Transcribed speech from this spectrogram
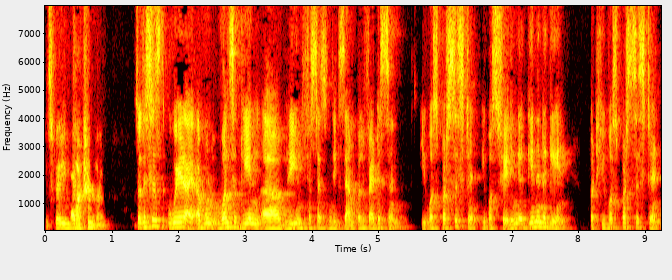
it's very important one. So this is where I, I would once again uh, re-emphasize the example of Edison. He was persistent. He was failing again and again, but he was persistent.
